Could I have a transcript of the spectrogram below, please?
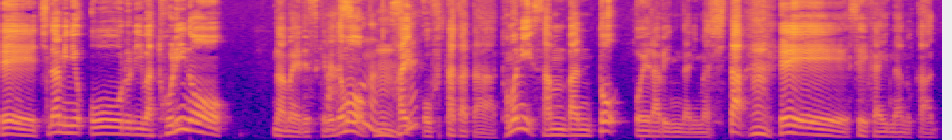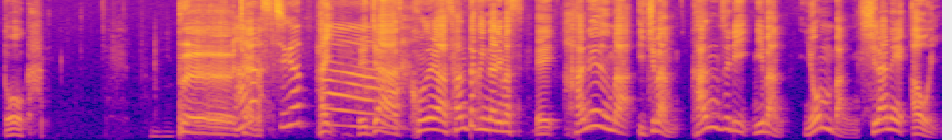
えーちなみにオールリは鳥の名前ですけれども、うなんですねはい、お二方ともに3番とお選びになりました。えー正解なのかどうか。ブー違います。違ったはい。えーじゃあ、これは3択になります。えー羽馬1番、缶釣り2番、4番、白根葵。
